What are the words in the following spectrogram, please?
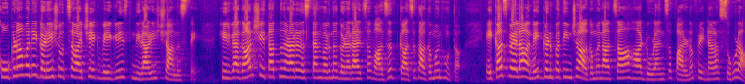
कोकणामध्ये गणेशोत्सवाची एक वेगळीच निराळी शान असते. हिरव्यागार शेतातनं जाणाऱ्या रस्त्यांवरनं गणरायाचं वाजत गाजत आगमन होतं. एकाच वेळेला अनेक गणपतींच्या आगमनाचा हा डोळ्यांचं पारणं फेडणारा सोहळा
